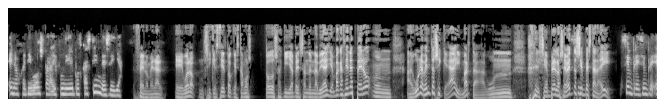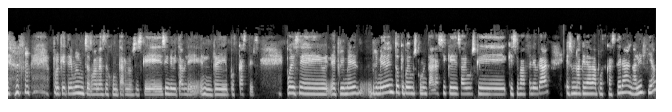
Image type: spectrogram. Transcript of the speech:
en objetivos para difundir el podcasting desde ya. Fenomenal. Eh, bueno, sí que es cierto que estamos todos aquí ya pensando en Navidad y en vacaciones, pero mm, algún evento sí que hay, Marta. Algún siempre los eventos siempre están ahí. Siempre, siempre, porque tenemos muchas ganas de juntarnos. Es que es inevitable entre podcasters. Pues eh, el primer primer evento que podemos comentar, así que sabemos que, que se va a celebrar, es una quedada podcastera en Galicia.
